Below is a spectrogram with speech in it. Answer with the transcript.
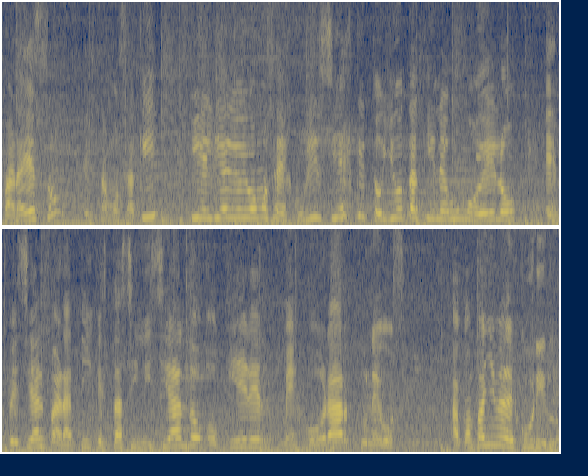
Para eso estamos aquí y el día de hoy vamos a descubrir si es que Toyota tiene un modelo especial para ti que estás iniciando o quieres mejorar tu negocio. Acompáñeme a descubrirlo.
